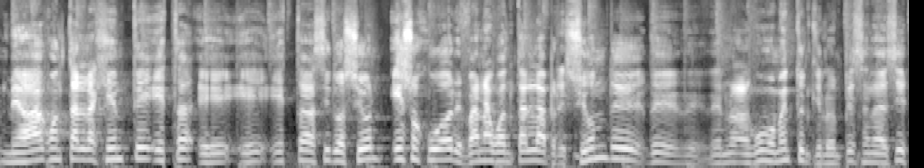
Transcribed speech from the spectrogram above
me va a aguantar la gente esta, eh, eh, esta situación, esos jugadores van a aguantar la presión de, en algún momento en que lo empiecen a decir,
